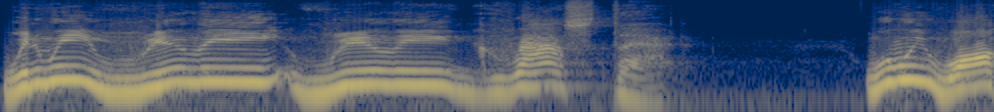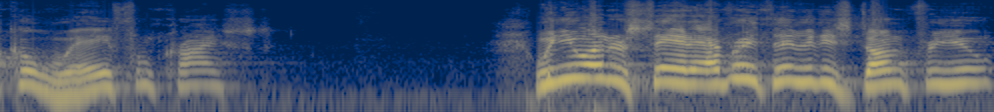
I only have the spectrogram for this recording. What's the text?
When we really, really grasp that, will we walk away from Christ? When you understand everything that He's done for you,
